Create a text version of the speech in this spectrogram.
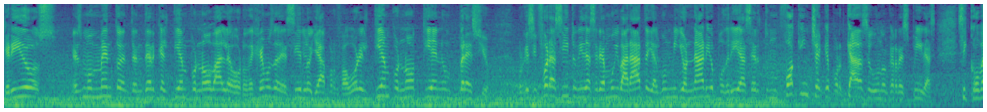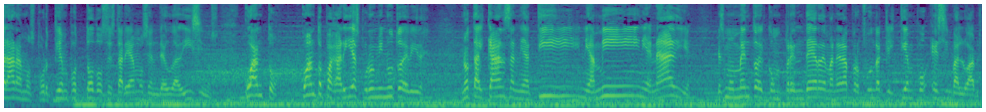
Queridos, es momento de entender que el tiempo no vale oro. Dejemos de decirlo ya, por favor. El tiempo no tiene un precio. Porque si fuera así, tu vida sería muy barata y algún millonario podría hacerte un fucking cheque por cada segundo que respiras. Si cobráramos por tiempo, todos estaríamos endeudadísimos. ¿Cuánto? ¿Cuánto pagarías por un minuto de vida? No te alcanza ni a ti, ni a mí, ni a nadie. Es momento de comprender de manera profunda que el tiempo es invaluable.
